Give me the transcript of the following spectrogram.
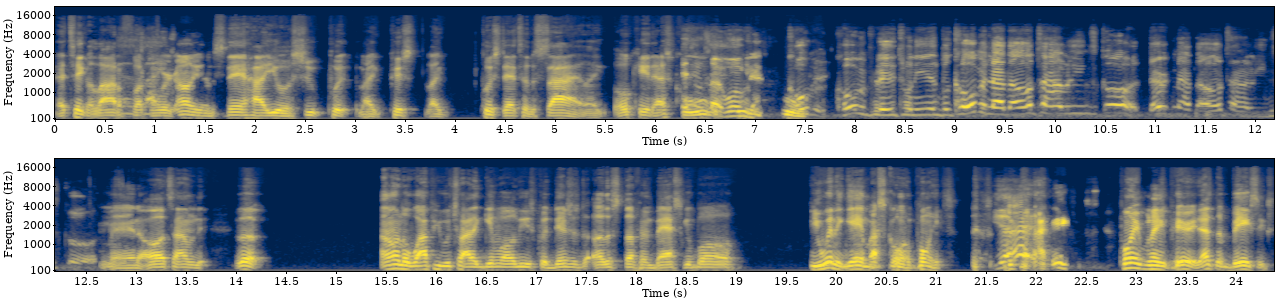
That take a lot of It's fucking like- work. I don't even understand how you'll shoot put like push like push that to the side. Like, okay, that's cool. like, well, that's cool. Kobe, Kobe played 20 years, but Kobe not the all-time leading scorer. Dirk not the all-time leading scorer. Man, all time. Look, I don't know why people try to give all these credentials to other stuff in basketball. You win the game by scoring points. Yeah. Point blank, period. That's the basics.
